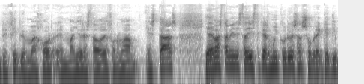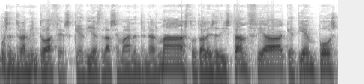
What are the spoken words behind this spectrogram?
principio mejor, en mayor estado de forma estás. Y además también estadísticas muy curiosas sobre qué tipos de entrenamiento haces, qué días de la semana entrenas más, totales de distancia, qué tiempos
